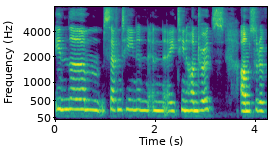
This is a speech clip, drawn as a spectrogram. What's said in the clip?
in the um, 17 and, and 1800s, um, sort of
